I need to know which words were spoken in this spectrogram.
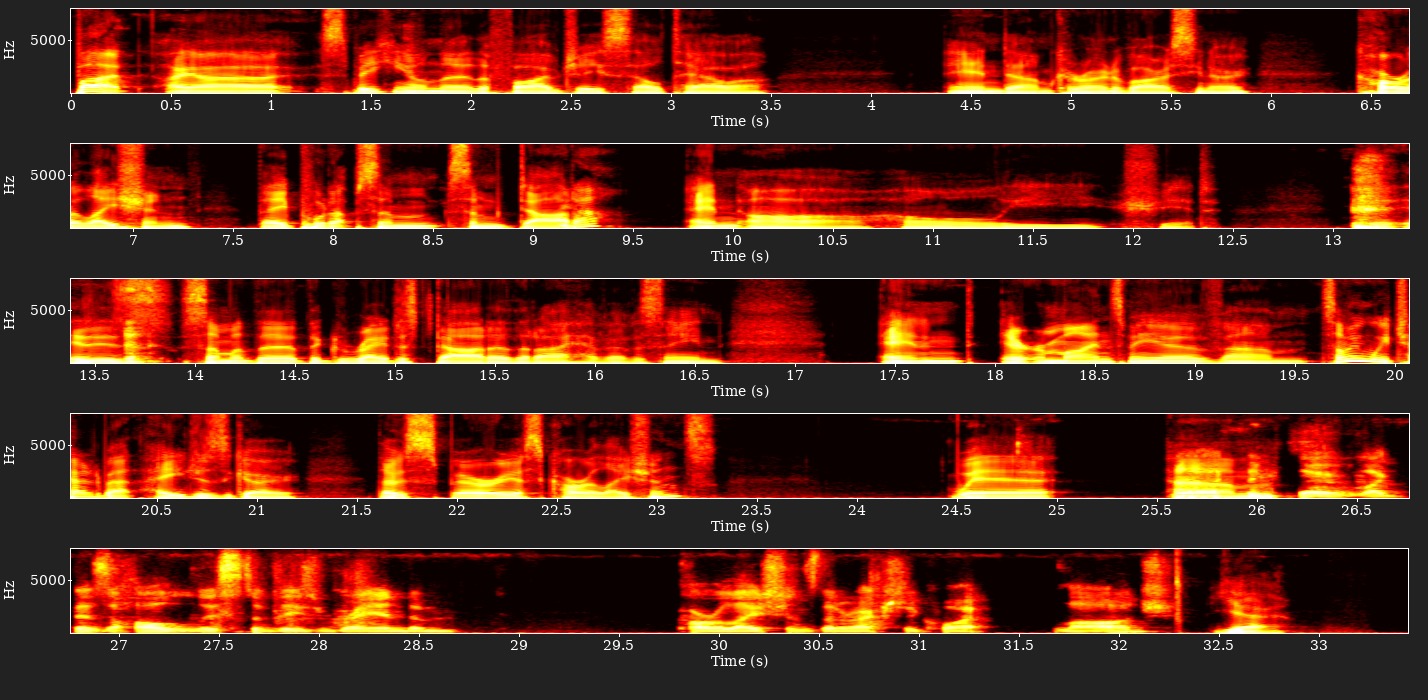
but I uh, speaking on the the five G cell tower and um, coronavirus, you know, correlation. They put up some some data, and oh, holy shit! It, it is some of the the greatest data that I have ever seen, and it reminds me of um, something we chatted about ages ago. Those spurious correlations, where Yeah, um, I think so. Like, there's a whole list of these random correlations that are actually quite large. yeah,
